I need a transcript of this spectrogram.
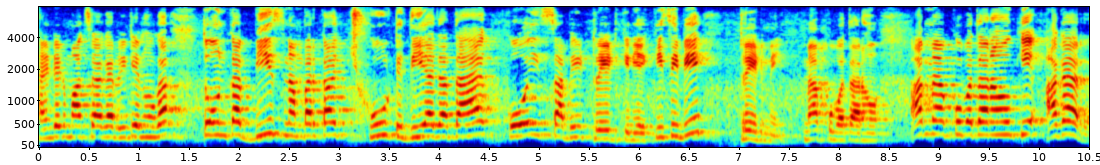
हंड्रेड मार्क्स का अगर रिटर्न होगा तो उनका बीस नंबर का छूट दिया जाता है कोई सा भी ट्रेड के लिए, किसी भी ट्रेड में। मैं आपको बता रहा हूँ। अब मैं आपको बता रहा हूँ कि अगर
